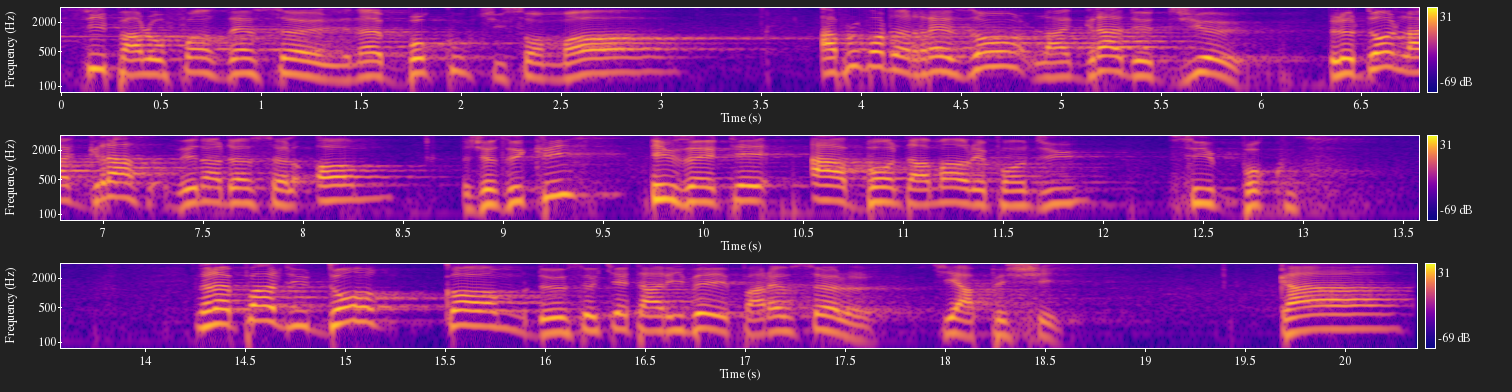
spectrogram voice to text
si par l'offense d'un seul, il y en a beaucoup qui sont morts, à plus forte raison, la grâce de Dieu, le don de la grâce venant d'un seul homme, Jésus-Christ, ils ont été abondamment répandus sur beaucoup. Il n'en est pas du don comme de ce qui est arrivé par un seul qui a péché. Car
